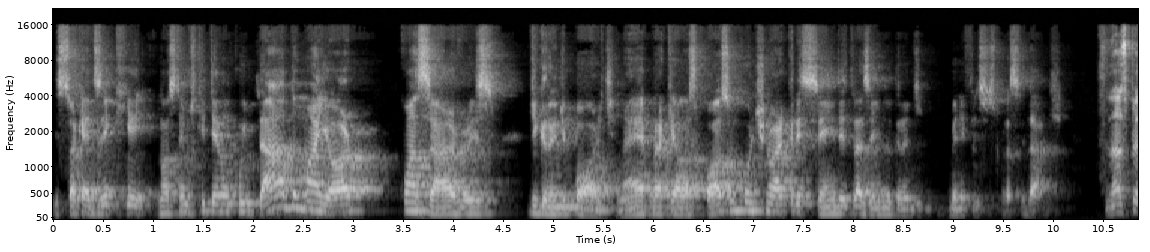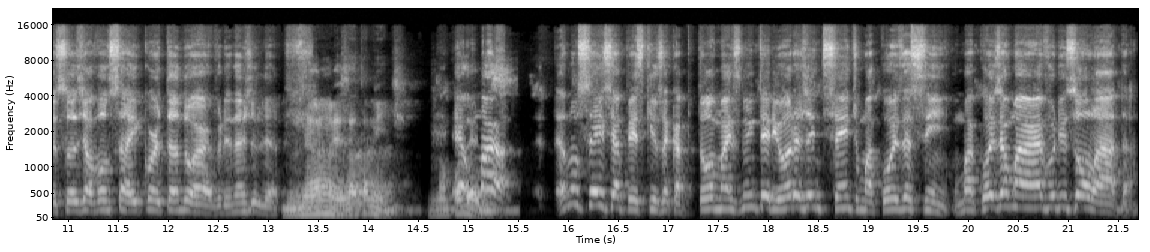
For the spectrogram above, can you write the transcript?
Isso só quer dizer que nós temos que ter um cuidado maior com as árvores de grande porte, né, para que elas possam continuar crescendo e trazendo grandes benefícios para a cidade. Senão as pessoas já vão sair cortando árvore, né, Juliano? Não, exatamente. Não podemos. É uma, eu não sei se a pesquisa captou, mas no interior a gente sente uma coisa assim: uma coisa é uma árvore isolada,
